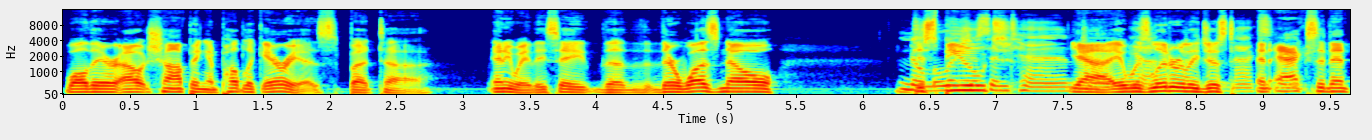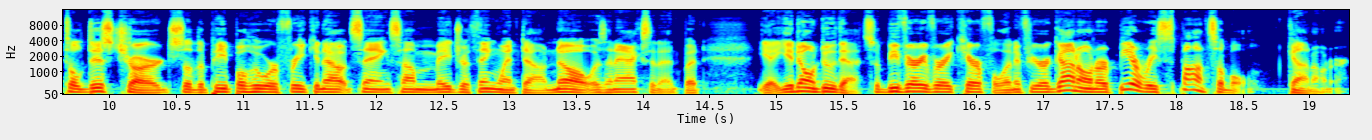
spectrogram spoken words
while they're out shopping in public areas. But uh, anyway, they say the, there was no No dispute. intent yeah, or- it was yeah, literally just an an accidental discharge. So the people who were freaking out saying some major thing went down, no, it was an accident. But yeah, you don't do that. So be very, very careful. And if you're a gun owner, be a responsible gun owner.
